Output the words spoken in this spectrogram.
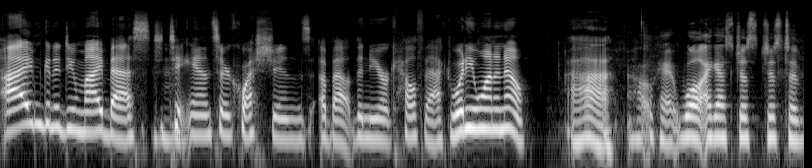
I'm going to do my best to Mm-hmm. answer questions about the New York Health Act. What do you want to know? Ah, Oh, Okay. Well, I guess just just to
